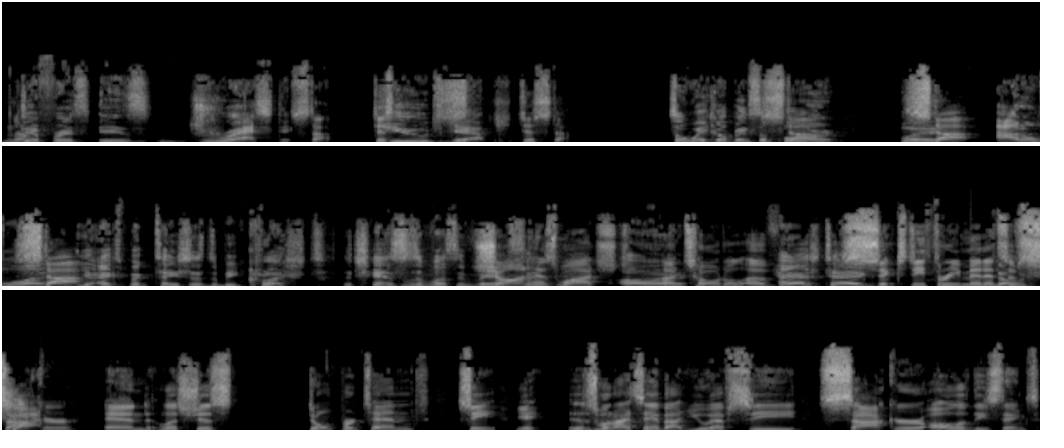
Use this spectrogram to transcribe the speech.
No. difference is drastic. stop. Just Huge gap. Just stop. So wake up in support. But Stop. I don't want Stop. your expectations to be crushed. The chances of us advancing. Sean has watched a total of hashtag 63 minutes no of shot. soccer, and let's just don't pretend. See, you, this is what I say about UFC, soccer, all of these things.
